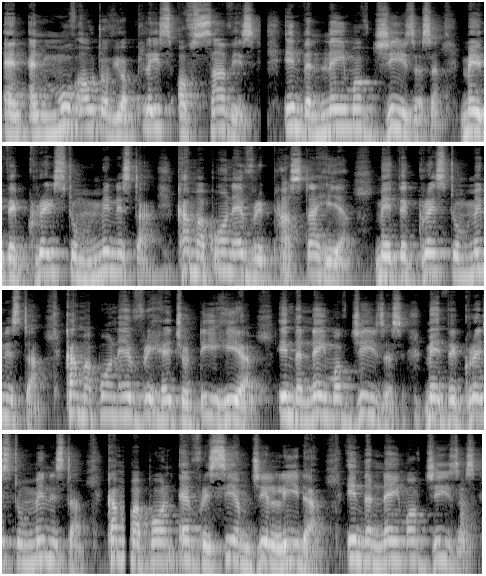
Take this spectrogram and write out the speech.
and move out of your place of service. In the name of Jesus, may the grace to minister come upon every pastor here. May the grace to minister come upon every HOD here. In the name of Jesus, may the grace to minister come upon every CMG leader. In the name of Jesus,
